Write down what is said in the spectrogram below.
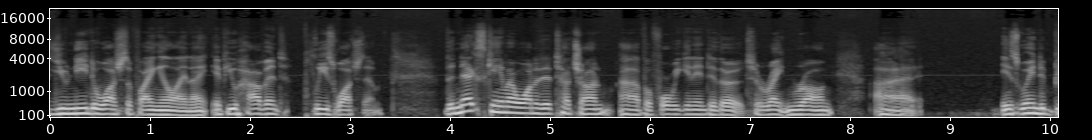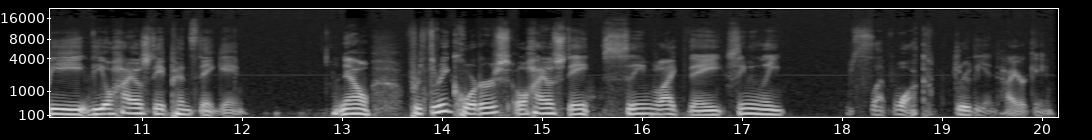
You need to watch the Fighting Illini. If you haven't, please watch them. The next game I wanted to touch on uh, before we get into the to right and wrong uh, is going to be the Ohio State Penn State game. Now, for three quarters, Ohio State seemed like they seemingly slept walk through the entire game.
